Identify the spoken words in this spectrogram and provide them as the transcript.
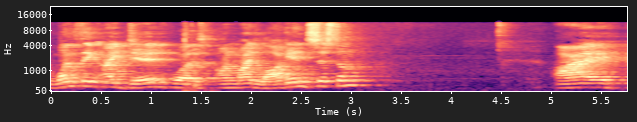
the one thing I did was on my login system, I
